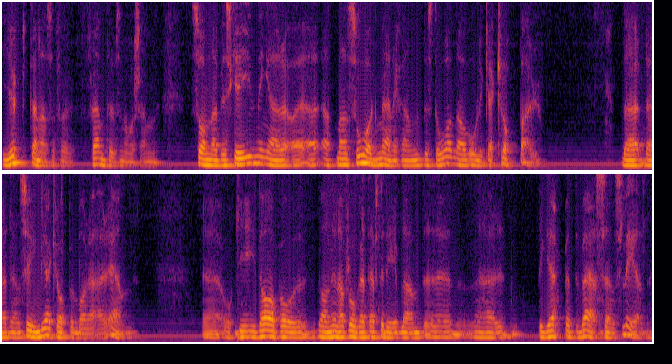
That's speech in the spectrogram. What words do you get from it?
Egypten, alltså för 5000 år sedan, sådana beskrivningar eh, att man såg människan bestående av olika kroppar. Där, där den synliga kroppen bara är en. Eh, och idag, på, Daniel har frågat efter det ibland, eh, det här begreppet väsensled.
